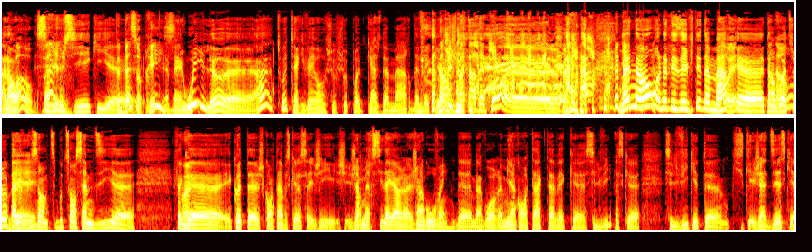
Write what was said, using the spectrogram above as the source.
Alors, Wow, Sylvie ben, Lucier qui. euh, c'est une belle surprise. Ben oui, là, euh, hein, toi, tu arrivais oh, sur ce podcast de marde avec. euh, Non, mais je m'attendais pas. euh, mais non, on a des invités de marque. Ah ouais? euh, elle est en Non, voiture, puis elle a mais- pris son petit bout de son samedi. euh, fait que, Ouais. euh, écoute, euh, je suis content parce que c'est- j'ai, j'ai- je remercie d'ailleurs Jean Gauvin de m'avoir mis en contact avec euh, Sylvie parce que Sylvie, qui est euh, qui, qui- jadis, qui,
